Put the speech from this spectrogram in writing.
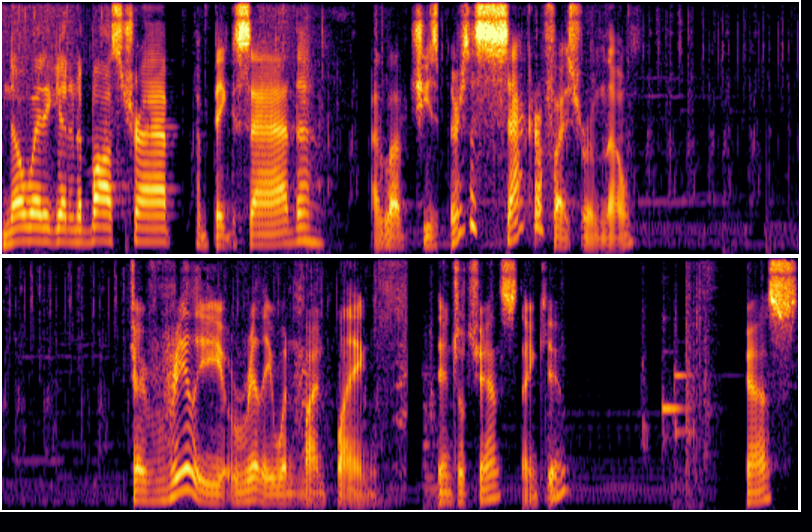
No way to get in a boss trap. A big sad. I love cheese. There's a sacrifice room, though. Which I really, really wouldn't mind playing. Angel chance, thank you. Yes.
